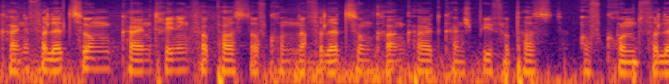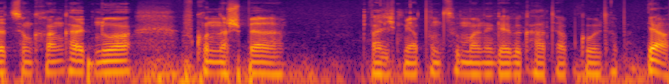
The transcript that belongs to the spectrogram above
Keine Verletzung, kein Training verpasst aufgrund einer Verletzung, Krankheit, kein Spiel verpasst aufgrund Verletzung, Krankheit, nur aufgrund einer Sperre weil ich mir ab und zu mal eine gelbe Karte abgeholt habe. Ja,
